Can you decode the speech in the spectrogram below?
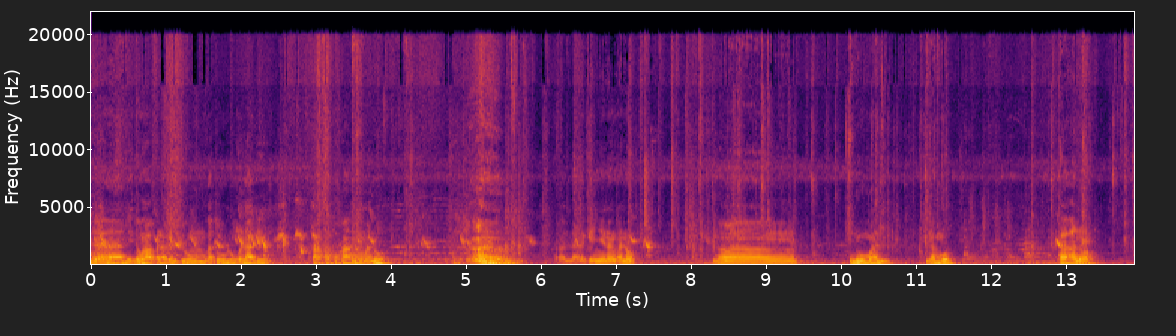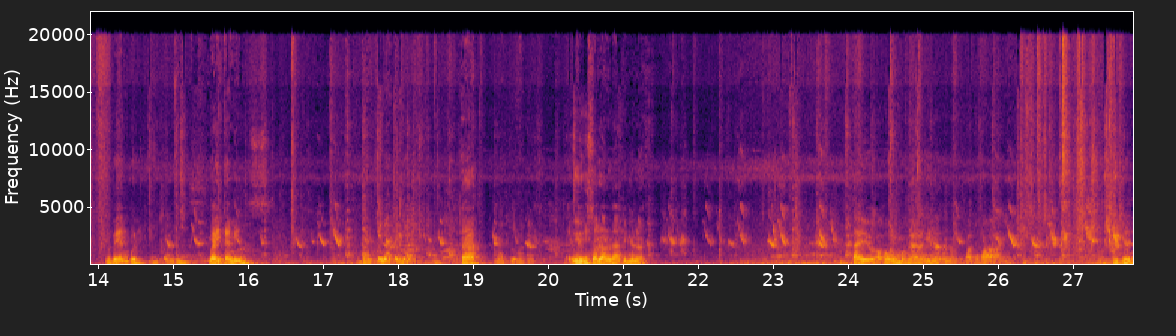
Yan, ito nga pala guys yung katulong ko lagi papatuka ng manok. Ah, lalagyan niya ng ano, ng inuman, gamot. Ha, ano? Ano ba yan, boy? vitamins. Vitamins. Dati natin dyan. Ha? Dati natin. Yung isa lang, natin muna. Tayo, ako maglalagay ng ano, patukaan. Ito dyan.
